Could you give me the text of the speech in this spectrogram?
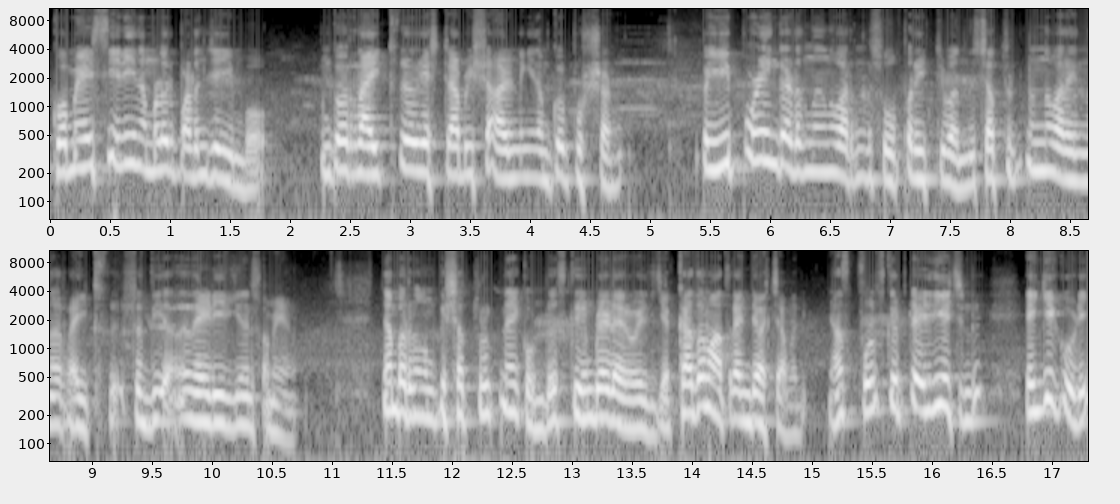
കൊമേഴ്സ്യലി നമ്മളൊരു പടം ചെയ്യുമ്പോൾ നമുക്ക് ഒരു റൈറ്റർ ഒരു എസ്റ്റാബ്ലിഷ് ആയിട്ടുണ്ടെങ്കിൽ നമുക്കൊരു പുഷാണ് അപ്പോൾ ഈ പുഴയും കടന്ന് എന്ന് പറഞ്ഞൊരു സൂപ്പർ ഹിറ്റ് വന്ന് ശത്രുഘ്നൻ എന്ന് പറയുന്ന റൈറ്റർ ശ്രദ്ധ നേടിയിരിക്കുന്ന ഒരു സമയമാണ് ഞാൻ പറഞ്ഞു നമുക്ക് ശത്രുഘ്നെ കൊണ്ട് സ്ക്രീൻ പ്ലേ ഡയറോ എഴുതിക്കാം. കഥ മാത്രം എന്റെ വെച്ചാൽ മതി. ഞാൻ ഫുൾ സ്ക്രിപ്റ്റ് എഴുതി വെച്ചിട്ടുണ്ട്. എങ്കിൽ കൂടി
